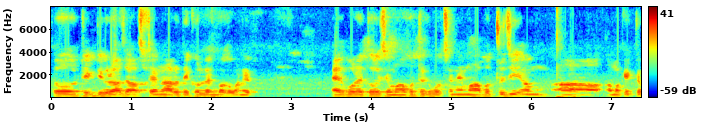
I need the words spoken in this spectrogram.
তো ঠিক ঠিক রাজা আসলেন, আরতি করলেন ভগবানের। এরপরে তো সে মহাপুত্রকে বলছেন, এই মহাপুত্রজি, আম- আমাকে একটা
